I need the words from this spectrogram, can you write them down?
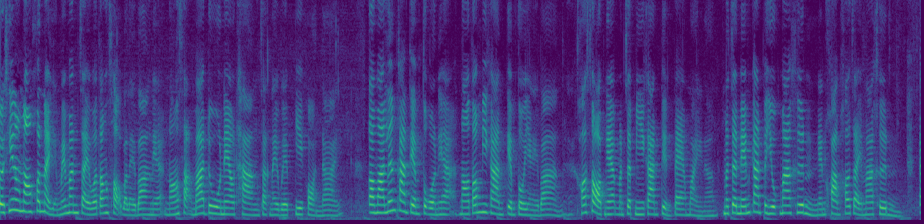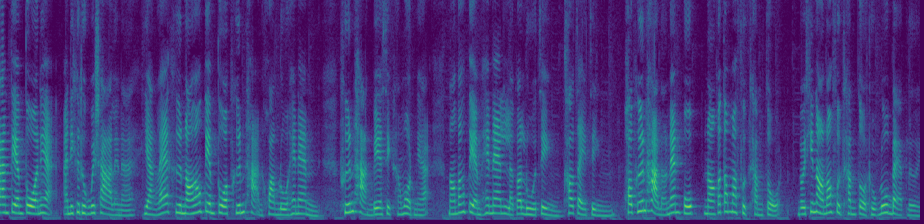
ดยที่น้องๆ คนไหนยังไม่มั่นใจว่าต้องสอบอะไรบ้างเนี่ยน้องสามารถดูแนวทางจากในเว็บปีก่อนได้ ต่อมาเรื่องการเตรียมตัวเนี่ยน้องต้องมีการเตรียมตัวยังไงบ้าง ข้อสอบเนี่ยมันจะมีการเปลี่ยนแปลงใหม่นะมันจะเน้นการประยุกต์มากขึ้น เน้นความเข้าใจมากขึ้น การเตรียมตัวเนี่ยอันนี้คือทุกวิชาเลยนะ อย่างแรกคือน้องต้องเตรียมตัวพื้นฐานความรู้ให้แน่น พื้นฐานเบสิกทั้งหมดเนี่ยน้องต้องเตรียมให้แน่นแล้วก็รู้จริง เข้าใจจริง พอพื้นฐานเราแน่นปุ๊บน้องก็ต้องมาฝึกทำโจทย์ โดยที่น้องต้องฝึกทำโจทย์ทุกรูปแบบเลย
